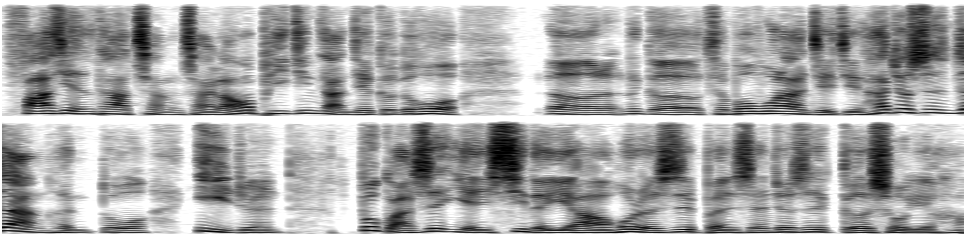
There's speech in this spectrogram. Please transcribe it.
发现是他的强才，然后披荆斩棘哥哥或呃那个乘风破浪姐姐，他就是让很多艺人。不管是演戏的也好，或者是本身就是歌手也好，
